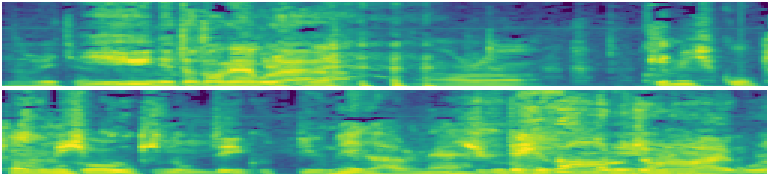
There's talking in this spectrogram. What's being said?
乗れちゃうい。いいネタだね、これ。紙飛行機紙飛行機乗っていく。夢があるね夢があるじゃない、これ。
